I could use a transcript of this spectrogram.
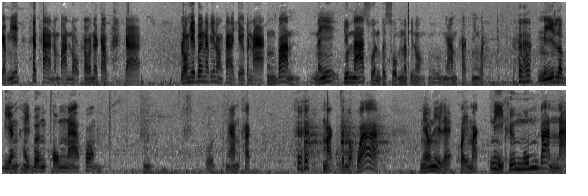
กับมีถ้าน้ำบานนอกเขานะครับกะลองเฮ็ดเบิ่งนะพี่น้องถ้าเจอปัญหาของบ้านในยุนนาส่วนผสมนะพี่น้องงามคักยังวะมีระเบียงให้เบิ่งทงนาพร้อม โอ้งามคัก มักสนอกว่า แนวนี่แหละข่อยมัก นี่คือมุมด้านหน้า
